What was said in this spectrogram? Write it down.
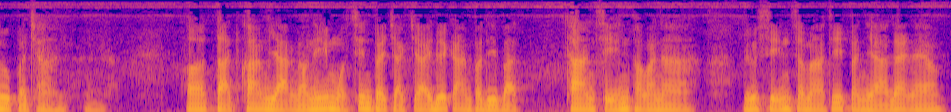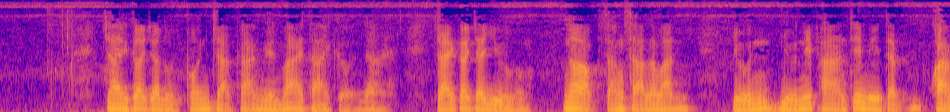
รูปประชานพ อตัดความอยากเหล่านี้หมดสิ้นไปจากใจด้วยการปฏิบัติทานศีลภาวนา หรือศีลสมาธิปัญญาได้แล้ว ใจก็จะหลุดพ้นจากการเวียนว่ายตายเกิดได้ ใจก็จะอยู่นอกสังสารวัฏอยู่อยู่นิพพานที่มีแต่ความ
